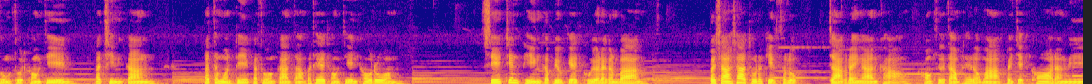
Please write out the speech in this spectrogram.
สูงสุดของจีนและฉินกัง รัฐมนตรีกระทรวงการต่างประเทศของจีนเข้าร่วมสีจิ้นผิงกับบิลเกตคุยอะไรกันบ้าง ประชาชาติธุรกิจสรุปจากรายงานข่าวของสื่อต่างประเทศออกมาเป็น 7 ข้อดังนี้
